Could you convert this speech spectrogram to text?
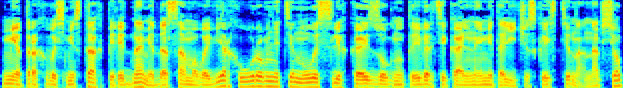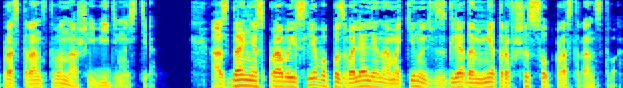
Метрах восьмистах перед нами до самого верха уровня тянулась слегка изогнутая вертикальная металлическая стена на все пространство нашей видимости. А здания справа и слева позволяли нам окинуть взглядом метров 600 пространства.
